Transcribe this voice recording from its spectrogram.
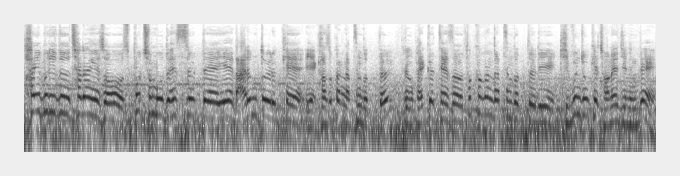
하이브리드 차량에서 스포츠 모드 했을 때에 나름 또 이렇게 예, 가속감 같은 것들 그리고 발끝에서 토크감 같은 것들이 기분 좋게 전해지는데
